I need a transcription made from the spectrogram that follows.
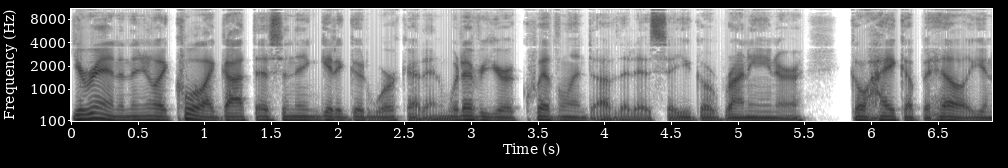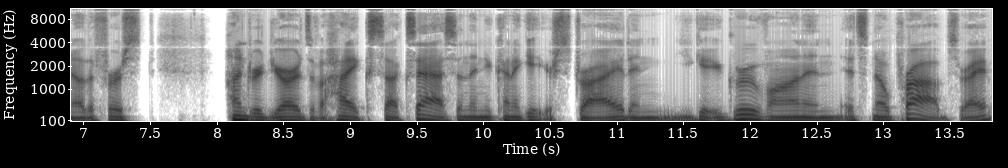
you're in. And then you're like, cool, I got this. And then get a good workout in, whatever your equivalent of that is. Say you go running or go hike up a hill, you know, the first hundred yards of a hike sucks ass. And then you kind of get your stride and you get your groove on and it's no probs, right?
